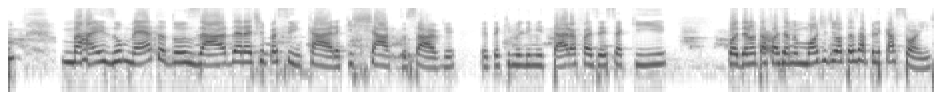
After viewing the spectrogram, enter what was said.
mas o método usado era tipo assim, cara, que chato, sabe? Eu tenho que me limitar a fazer isso aqui, podendo estar tá fazendo um monte de outras aplicações.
